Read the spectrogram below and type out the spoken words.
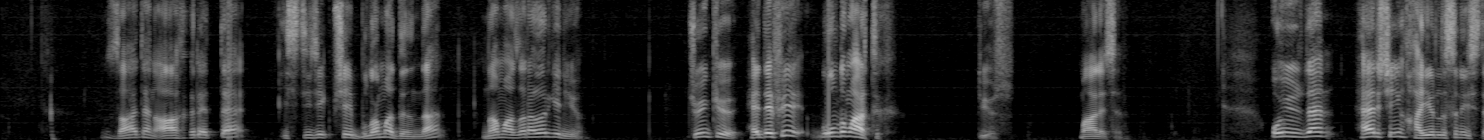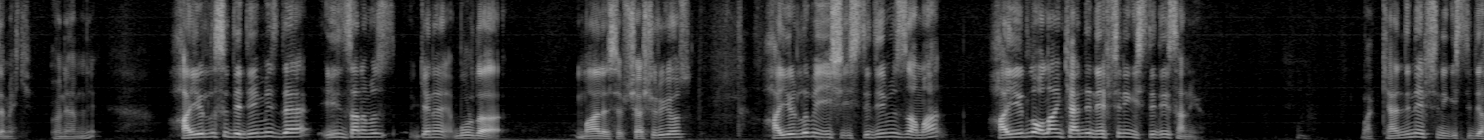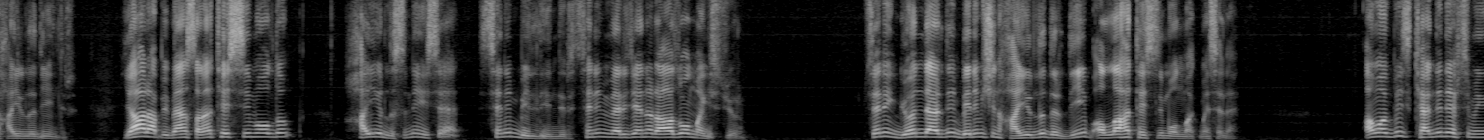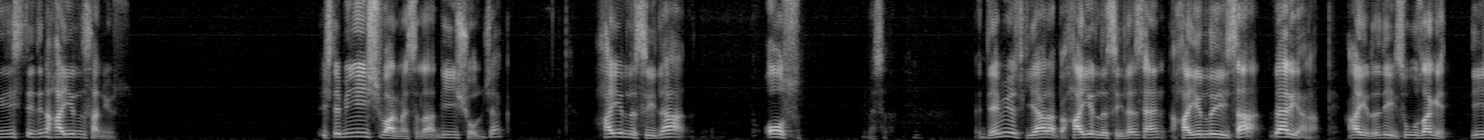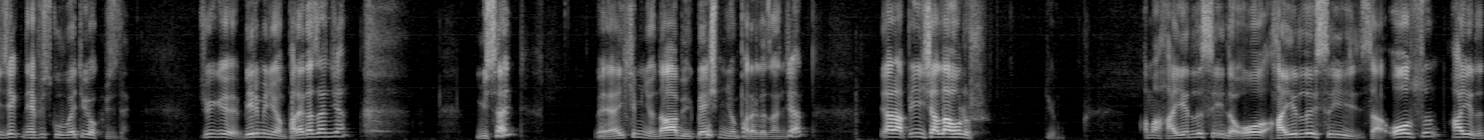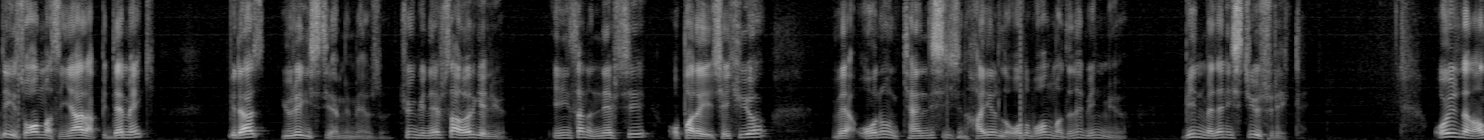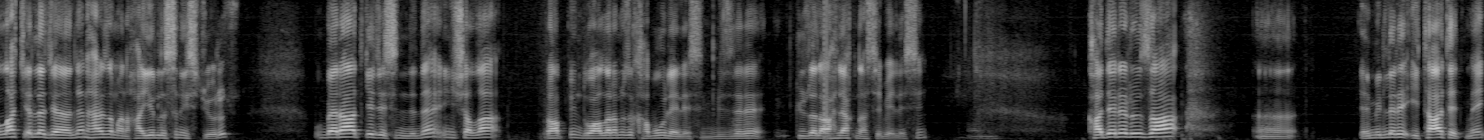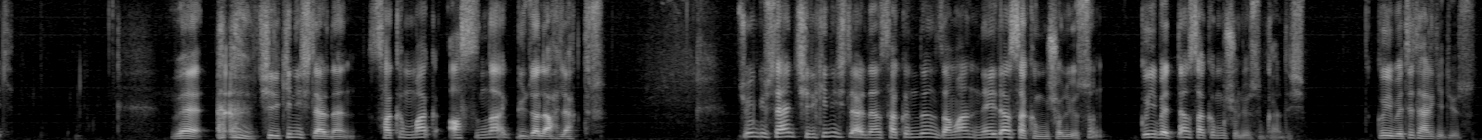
zaten ahirette isteyecek bir şey bulamadığından namazlar ağır geliyor. Çünkü hedefi buldum artık diyorsun maalesef. O yüzden her şeyin hayırlısını istemek önemli. Hayırlısı dediğimizde insanımız gene burada maalesef şaşırıyoruz. Hayırlı bir iş istediğimiz zaman hayırlı olan kendi nefsinin istediği sanıyor. Bak kendi nefsinin istediği hayırlı değildir. Ya Rabbi ben sana teslim oldum. Hayırlısı neyse senin bildiğindir. Senin vereceğine razı olmak istiyorum. Senin gönderdiğin benim için hayırlıdır deyip Allah'a teslim olmak mesele. Ama biz kendi nefsimizin istediğini hayırlı sanıyoruz. İşte bir iş var mesela, bir iş olacak. Hayırlısıyla olsun mesela. E Demiyoruz ki ya Rabbi hayırlısıyla sen hayırlıysa ver ya Rabbi. Hayırlı değilse uzak et. Diyecek nefis kuvveti yok bizde. Çünkü 1 milyon para kazanacaksın. Misal veya 2 milyon daha büyük 5 milyon para kazanacaksın. Ya Rabbi inşallah olur. Diyorum. Ama hayırlısıyla o hayırlısıysa olsun, hayırlı değilse olmasın ya Rabbi demek biraz yürek isteyen bir mevzu. Çünkü nefsi ağır geliyor. İnsanın nefsi o parayı çekiyor ve onun kendisi için hayırlı olup olmadığını bilmiyor. Bilmeden istiyor sürekli. O yüzden Allah Celle Celal'den her zaman hayırlısını istiyoruz. Bu Berat gecesinde de inşallah Rabbim dualarımızı kabul eylesin. Bizlere güzel ahlak nasip eylesin. Kadere rıza, e, emirlere itaat etmek ve çirkin işlerden sakınmak aslında güzel ahlaktır. Çünkü sen çirkin işlerden sakındığın zaman neyden sakınmış oluyorsun? Gıybetten sakınmış oluyorsun kardeşim. Gıybeti terk ediyorsun.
